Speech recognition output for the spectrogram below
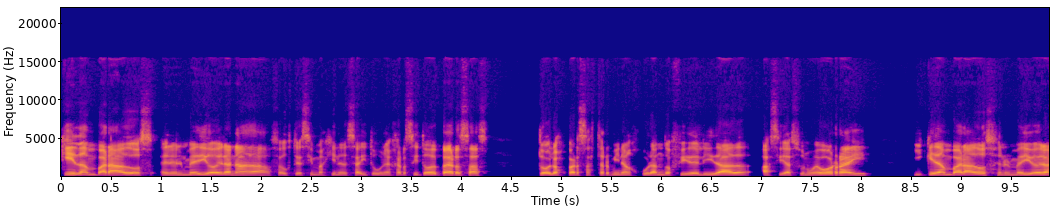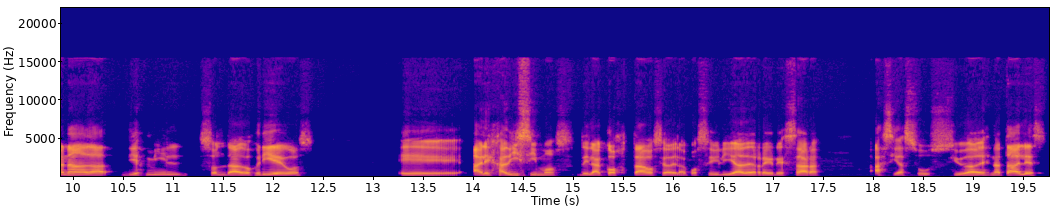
quedan varados en el medio de la nada, o sea, ustedes imagínense ahí todo un ejército de persas, todos los persas terminan jurando fidelidad hacia su nuevo rey y quedan varados en el medio de la nada 10.000 soldados griegos, eh, alejadísimos de la costa, o sea, de la posibilidad de regresar hacia sus ciudades natales.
